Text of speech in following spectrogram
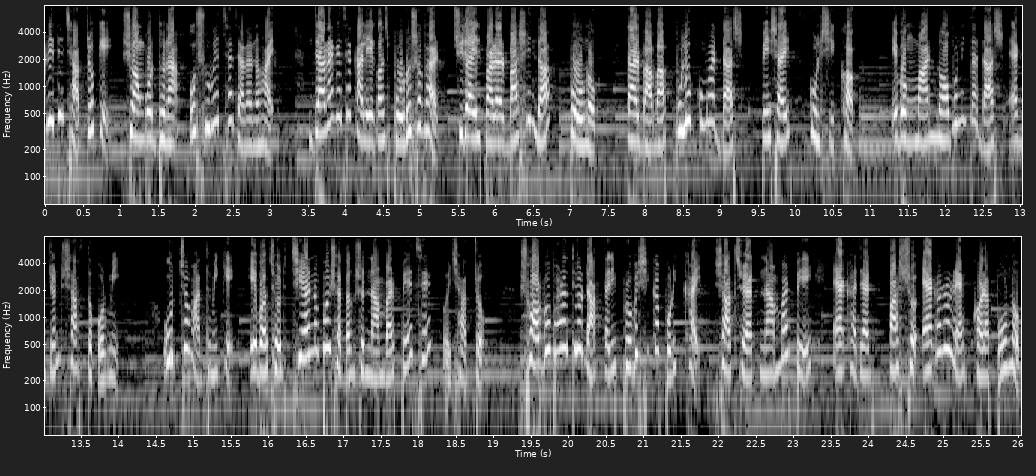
কৃতি ছাত্রকে সংবর্ধনা ও শুভেচ্ছা জানানো হয়। জানা গেছে কালিয়াগঞ্জ পৌরসভার চিরাইলপাড়ার বাসিন্দা পৌর্ণব। তার বাবা পুলক কুমার দাস, পেশায় স্কুল শিক্ষক এবং মা নবনীতা দাস একজন স্বাস্থ্যকর্মী। উচ্চ মাধ্যমিকে এবছর ছিয়ানব্বই শতাংশ নাম্বার পেয়েছে ওই ছাত্র। সর্বভারতীয় ডাক্তারি প্রবেশিকা পরীক্ষায় সাতশো এক নাম্বার পেয়ে এক হাজার পাঁচশো এগারো র্যাঙ্ক করা পূর্ণব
